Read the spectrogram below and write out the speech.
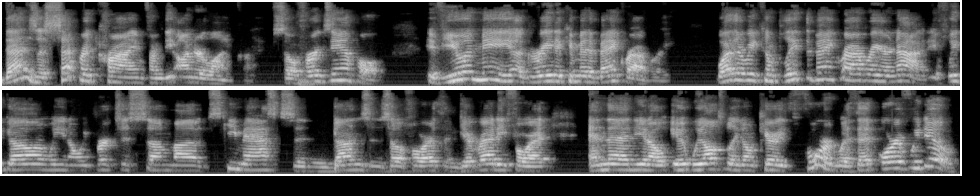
That is a separate crime from the underlying crime. So, for example, if you and me agree to commit a bank robbery, whether we complete the bank robbery or not, if we go and we, you know, we purchase some uh, ski masks and guns and so forth and get ready for it, and then you know it, we ultimately don't carry forward with it or if we do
